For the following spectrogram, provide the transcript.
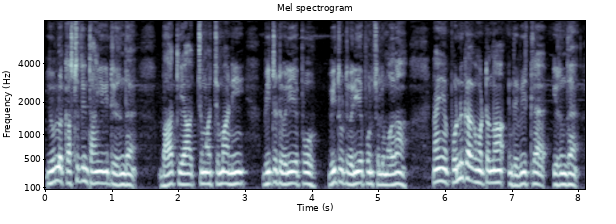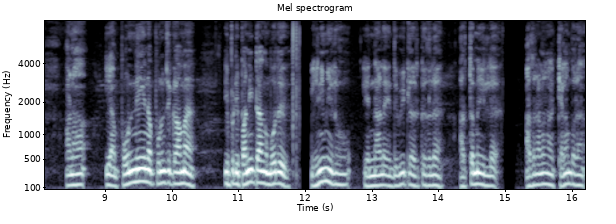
இவ்வளோ கஷ்டத்தையும் தாங்கிக்கிட்டு இருந்தேன். பாக்கியா சும்மா சும்மா நீ வீட்டை விட்டு வெளியே போ வீட்டை விட்டு வெளியே போன்னு சொல்லும்போது தான் நான் என் பொண்ணுக்காக மட்டும்தான் இந்த வீட்டில் இருந்தேன். ஆனால் என் பொண்ணே நான் புரிஞ்சுக்காம இப்படி பண்ணிட்டாங்க போது இனிமேலும் என்னால் இந்த வீட்டில் இருக்கிறதுல அர்த்தமே இல்லை. அதனால் நான் கிளம்புறேன்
